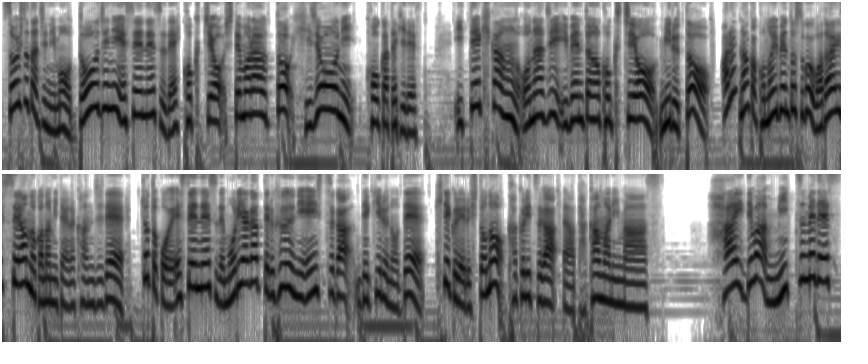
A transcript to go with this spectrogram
そういう人たちにも同時に SNS で告知をしてもらうと非常に効果的です。一定期間同じイベントの告知を見るとあれ？なんかこのイベントすごい話題性あんのかな？みたいな感じでちょっとこう SNS で盛り上がってる風に演出ができるので来てくれる人の確率が高まりますはいでは3つ目です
